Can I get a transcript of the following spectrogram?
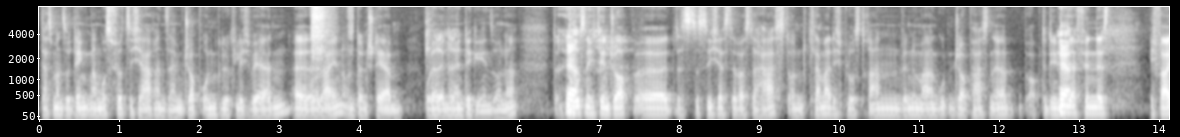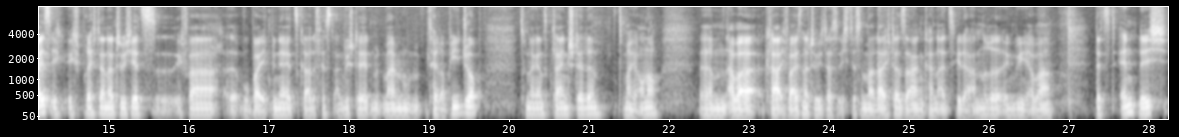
dass man so denkt, man muss 40 Jahre in seinem Job unglücklich werden, äh, sein und dann sterben oder in Rente gehen, so, ne? Ja. Bloß nicht den Job, äh, das ist das sicherste, was du hast und klammer dich bloß dran, wenn du mal einen guten Job hast, ne? ob du den ja. wiederfindest ich weiß, ich, ich spreche da natürlich jetzt, äh, ich war, äh, wobei ich bin ja jetzt gerade fest angestellt mit meinem Therapiejob zu einer ganz kleinen Stelle. Das mache ich auch noch. Ähm, aber klar, ich weiß natürlich, dass ich das immer leichter sagen kann als jeder andere irgendwie, aber letztendlich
